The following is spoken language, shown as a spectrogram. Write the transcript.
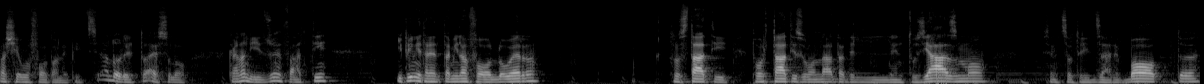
facevo foto alle pizze. Allora ho detto, adesso lo canalizzo, infatti i primi 30.000 follower sono stati portati sull'ondata dell'entusiasmo, senza utilizzare bot,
